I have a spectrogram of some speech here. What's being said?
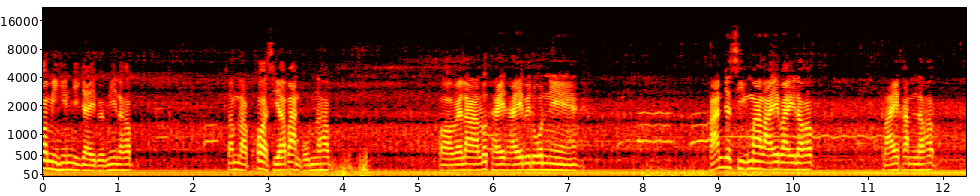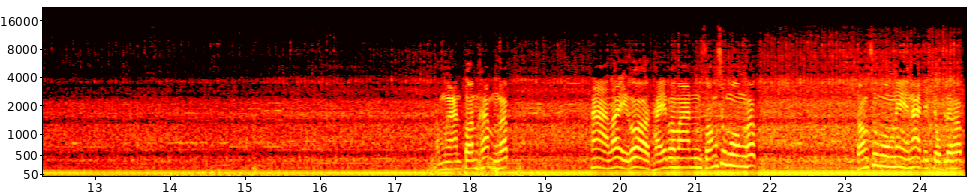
ก็มีหินใหญ่ๆแบบนี้แหละครับสำหรับข้อเสียบ้านผมนะครับก็เวลารถไถไถไปโดนเนี่ยผานจะสีกมาหลายใบแล้วครับ หลายคันแล้วครับทำงานตอนค่ำครับห้าไร่ก็ไถประมาณสองชั่วโมงครับ สองชั่วโมงนี่น่าจะจบเลยครับ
